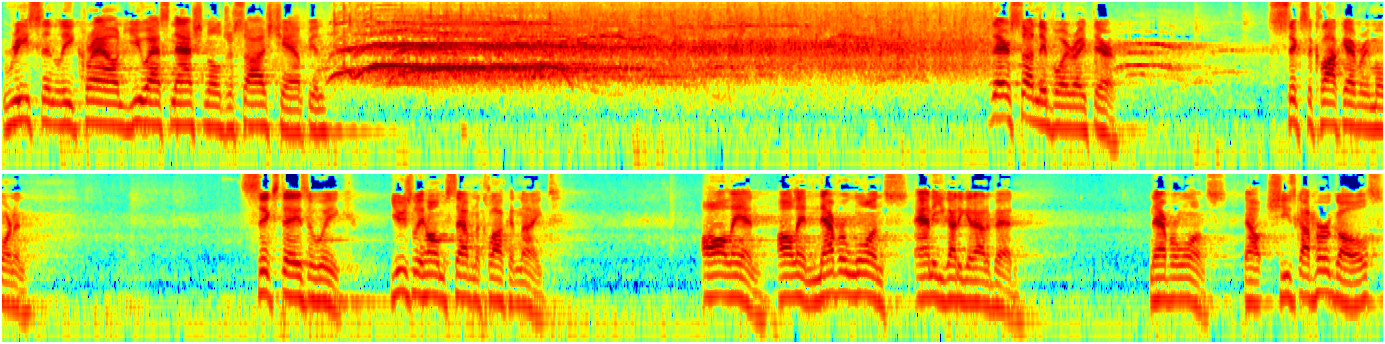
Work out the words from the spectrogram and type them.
recently crowned U.S. national dressage champion. There's Sunday boy right there. Six o'clock every morning. Six days a week. Usually home seven o'clock at night. All in, all in. Never once, Annie, you got to get out of bed. Never once. Now, she's got her goals.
